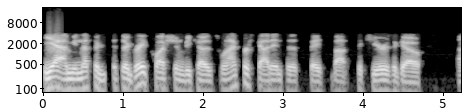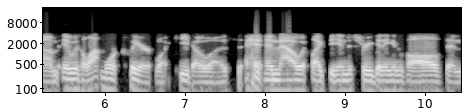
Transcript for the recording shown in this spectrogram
Yeah, I mean that's a it's a great question because when I first got into this space about six years ago, um, it was a lot more clear what keto was. And now with like the industry getting involved and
